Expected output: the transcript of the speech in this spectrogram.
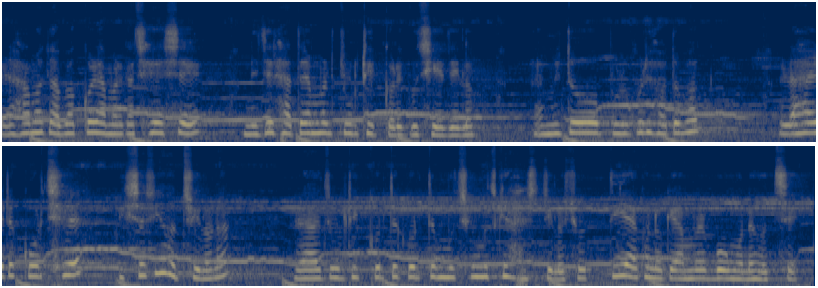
রাহা আমাকে অবাক করে আমার কাছে এসে নিজের হাতে আমার চুল ঠিক করে গুছিয়ে দিল। আমি তো পুরোপুরি হতভাগ। রাহা এটা করছে? বিশ্বাসই হচ্ছিল না। রাহা চুল ঠিক করতে করতে মুচকি মুচকি হাসছিল। সত্যি এখন ওকে আমার বউ মনে হচ্ছে।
